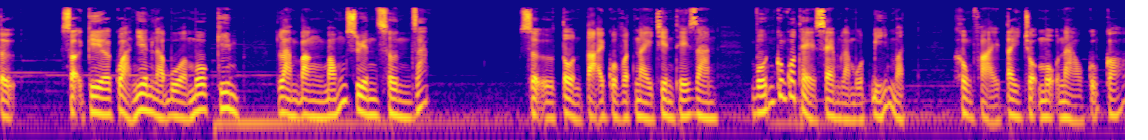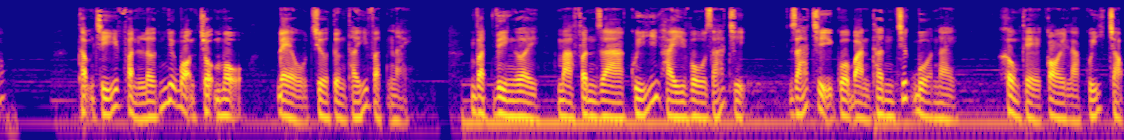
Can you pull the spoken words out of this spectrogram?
tự, sợi kia quả nhiên là bùa mô kim làm bằng móng xuyên sơn giáp. Sự tồn tại của vật này trên thế gian vốn cũng có thể xem là một bí mật, không phải tay trộm mộ nào cũng có. Thậm chí phần lớn những bọn trộm mộ đều chưa từng thấy vật này. Vật vì người mà phân ra quý hay vô giá trị. Giá trị của bản thân chiếc bùa này không thể coi là quý trọng,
